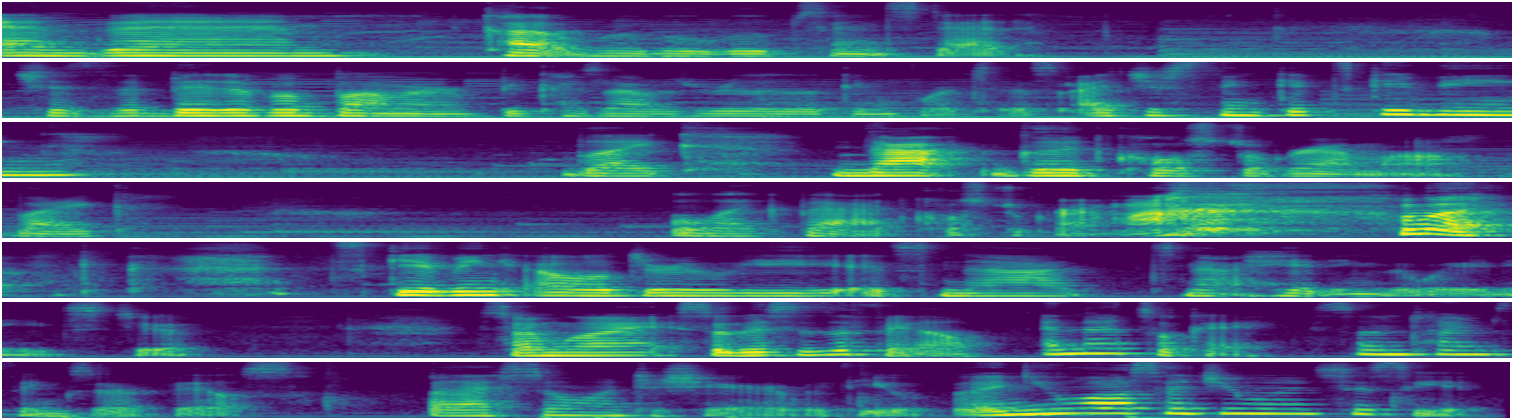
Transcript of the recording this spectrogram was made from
and then cut rouleau loops instead. Which is a bit of a bummer because I was really looking forward to this. I just think it's giving like not good coastal grandma, like like bad coastal grandma. like giving elderly, it's not it's not hitting the way it needs to. So I'm going so this is a fail, and that's okay. Sometimes things are fails. But I still want to share it with you. And you all said you wanted to see it.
